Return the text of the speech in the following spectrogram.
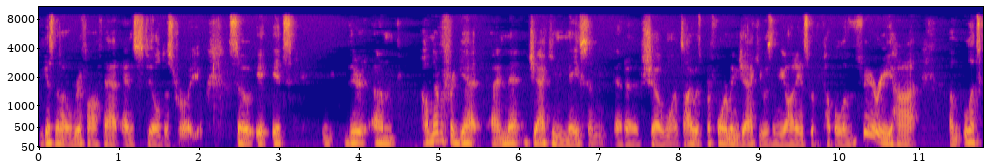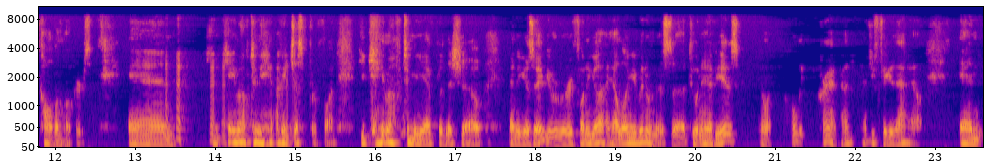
because then I'll riff off that and still destroy you. So it, it's there. Um, I'll never forget. I met Jackie Mason at a show once. I was performing. Jackie was in the audience with a couple of very hot, um, let's call them hookers, and. he came up to me. I mean, just for fun. He came up to me after the show, and he goes, "Hey, you're a very funny guy. How long you been doing this? Uh, two and a half years." And I'm like, "Holy crap! How, how'd you figure that out?" And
